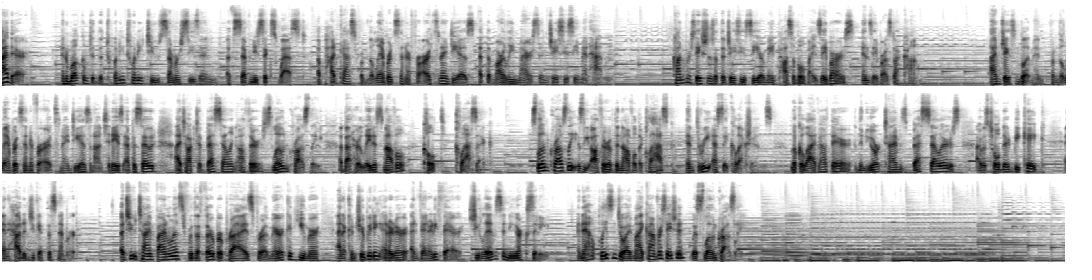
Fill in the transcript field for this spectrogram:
Hi there, and welcome to the 2022 summer season of 76 West, a podcast from the Lambert Center for Arts and Ideas at the Marlene Meyerson JCC Manhattan. Conversations at the JCC are made possible by Zabars and Zabars.com. I'm Jason Blitman from the Lambert Center for Arts and Ideas, and on today's episode, I talk to best-selling author Sloane Crosley about her latest novel, Cult Classic. Sloane Crosley is the author of the novel The Clasp and three essay collections, Look Alive Out There, and the New York Times bestsellers I Was Told There'd Be Cake, and How Did You Get This Number? A two time finalist for the Thurber Prize for American Humor and a contributing editor at Vanity Fair, she lives in New York City. And now, please enjoy my conversation with Sloane Crosley.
